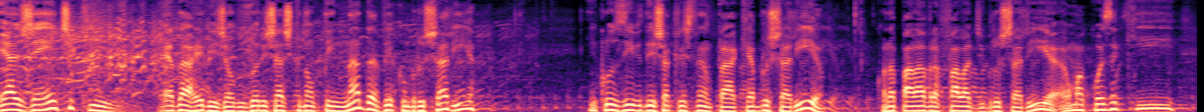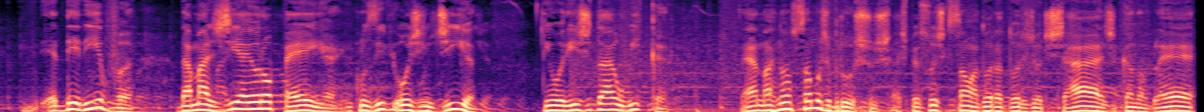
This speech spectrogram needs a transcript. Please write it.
é a gente que é da religião dos orixás que não tem nada a ver com bruxaria. Inclusive, deixa acrescentar que a bruxaria, quando a palavra fala de bruxaria, é uma coisa que é, deriva da magia europeia. Inclusive, hoje em dia, tem origem da Wicca. Né? Nós não somos bruxos. As pessoas que são adoradores de orixás, de candomblé,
